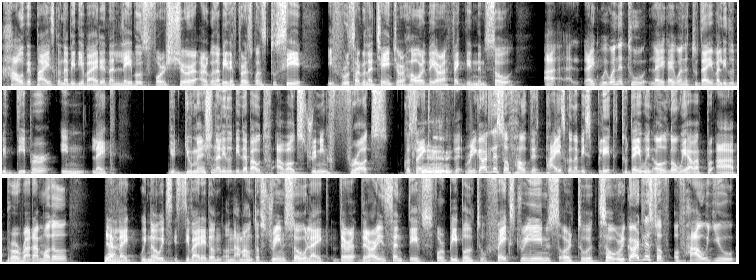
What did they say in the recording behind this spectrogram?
how the pie is going to be divided, and labels for sure are going to be the first ones to see if rules are going to change or how they are affecting them. So uh, like we wanted to like I wanted to dive a little bit deeper in like you, you mentioned a little bit about about streaming frauds because like mm. regardless of how the pie is going to be split today we all know we have a, a pro rata model yeah. and like we know it's, it's divided on, on amount of streams. So like there there are incentives for people to fake streams or to so regardless of, of how you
